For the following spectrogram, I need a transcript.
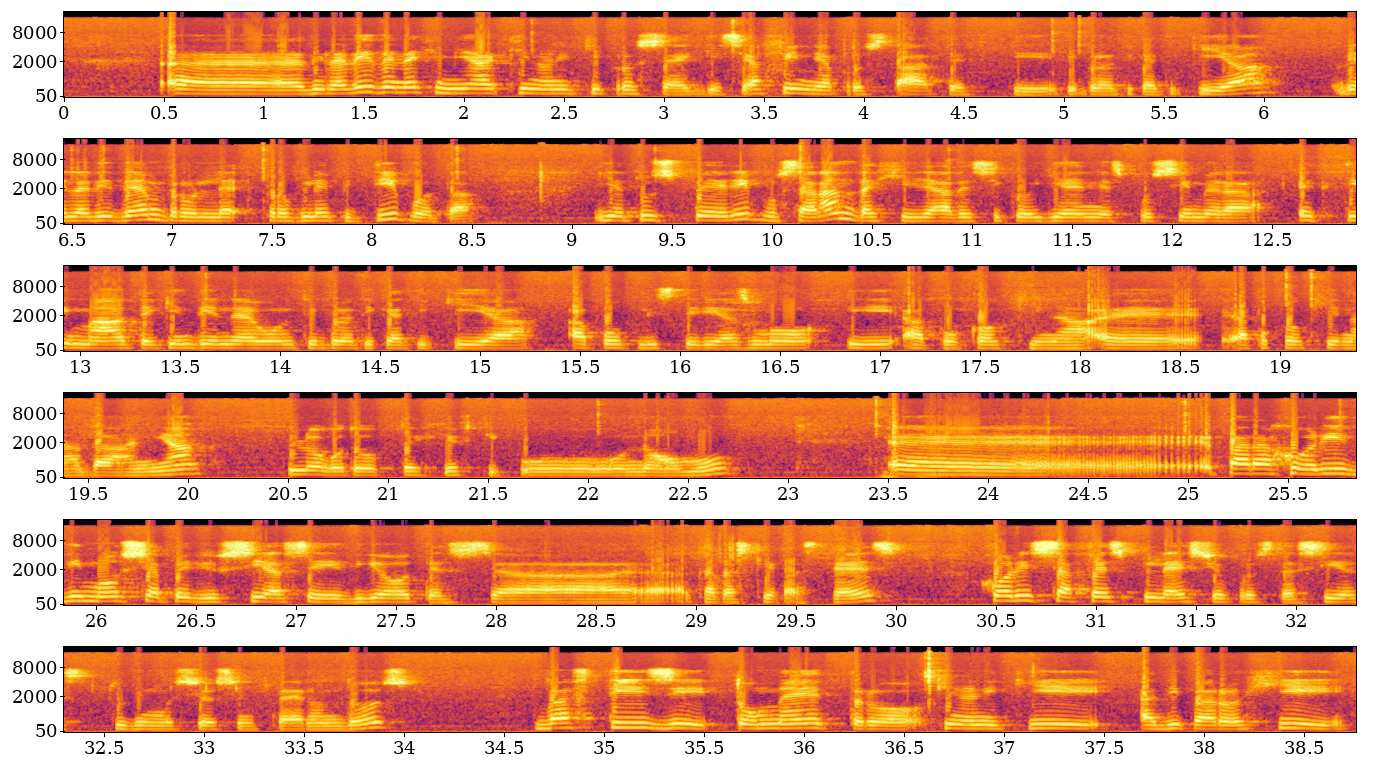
Ε, δηλαδή δεν έχει μια κοινωνική προσέγγιση, αφήνει απροστάτευτη την πρώτη κατοικία, δηλαδή δεν προβλέπει τίποτα για τους περίπου 40.000 οικογένειες που σήμερα εκτιμάται κινδυνεύουν την πρώτη κατοικία από πληστηριασμό ή από κόκκινα, ε, από κόκκινα δάνεια λόγω του πτωχευτικού νόμου. Ε, παραχωρεί δημόσια περιουσία σε ιδιώτες ε, κατασκευαστές χωρίς σαφές πλαίσιο προστασίας του δημοσίου συμφέροντος. Βαφτίζει το μέτρο κοινωνική αντιπαροχή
